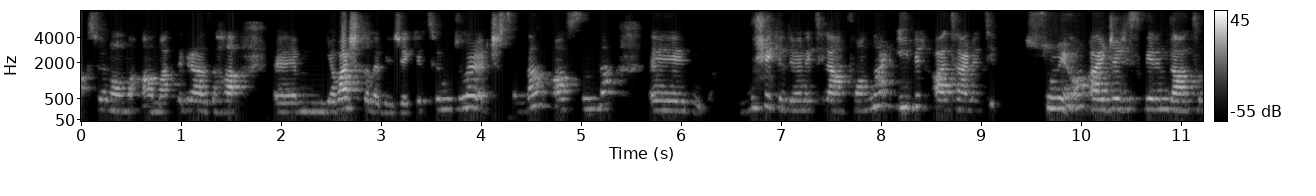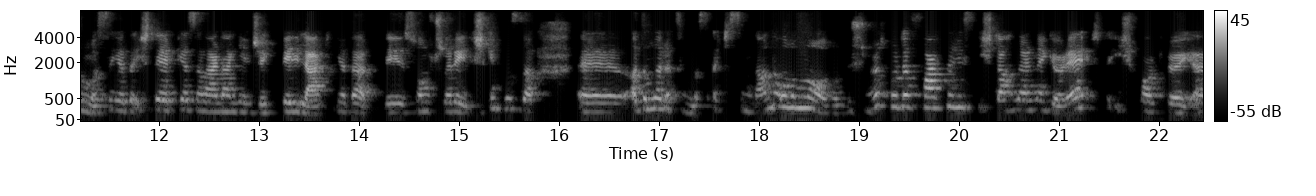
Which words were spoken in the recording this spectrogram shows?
aksiyon olma, almakta biraz daha e, yavaş kalabilecek yatırımcılar açısından aslında e, bu şekilde yönetilen fonlar iyi bir alternatif sunuyor. Ayrıca risklerin dağıtılması ya da işte piyasalardan gelecek veriler ya da e, sonuçlara ilişkin hızlı e, adımlar atılması açısından da olumlu olduğunu düşünüyoruz. Burada farklı risk iştahlarına göre işte iş portföy e,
